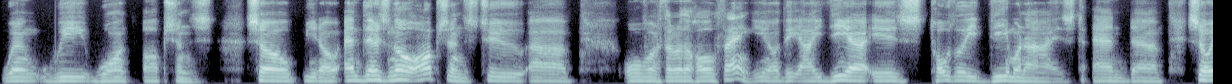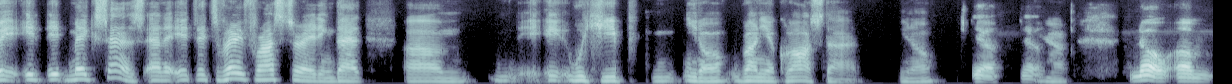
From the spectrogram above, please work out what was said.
when we want options. So you know, and there's no options to uh, overthrow the whole thing. You know, the idea is totally demonized. And uh, so it, it, it, makes sense. And it, it's very frustrating that um, it, we keep you know running across that you know yeah yeah yeah no um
